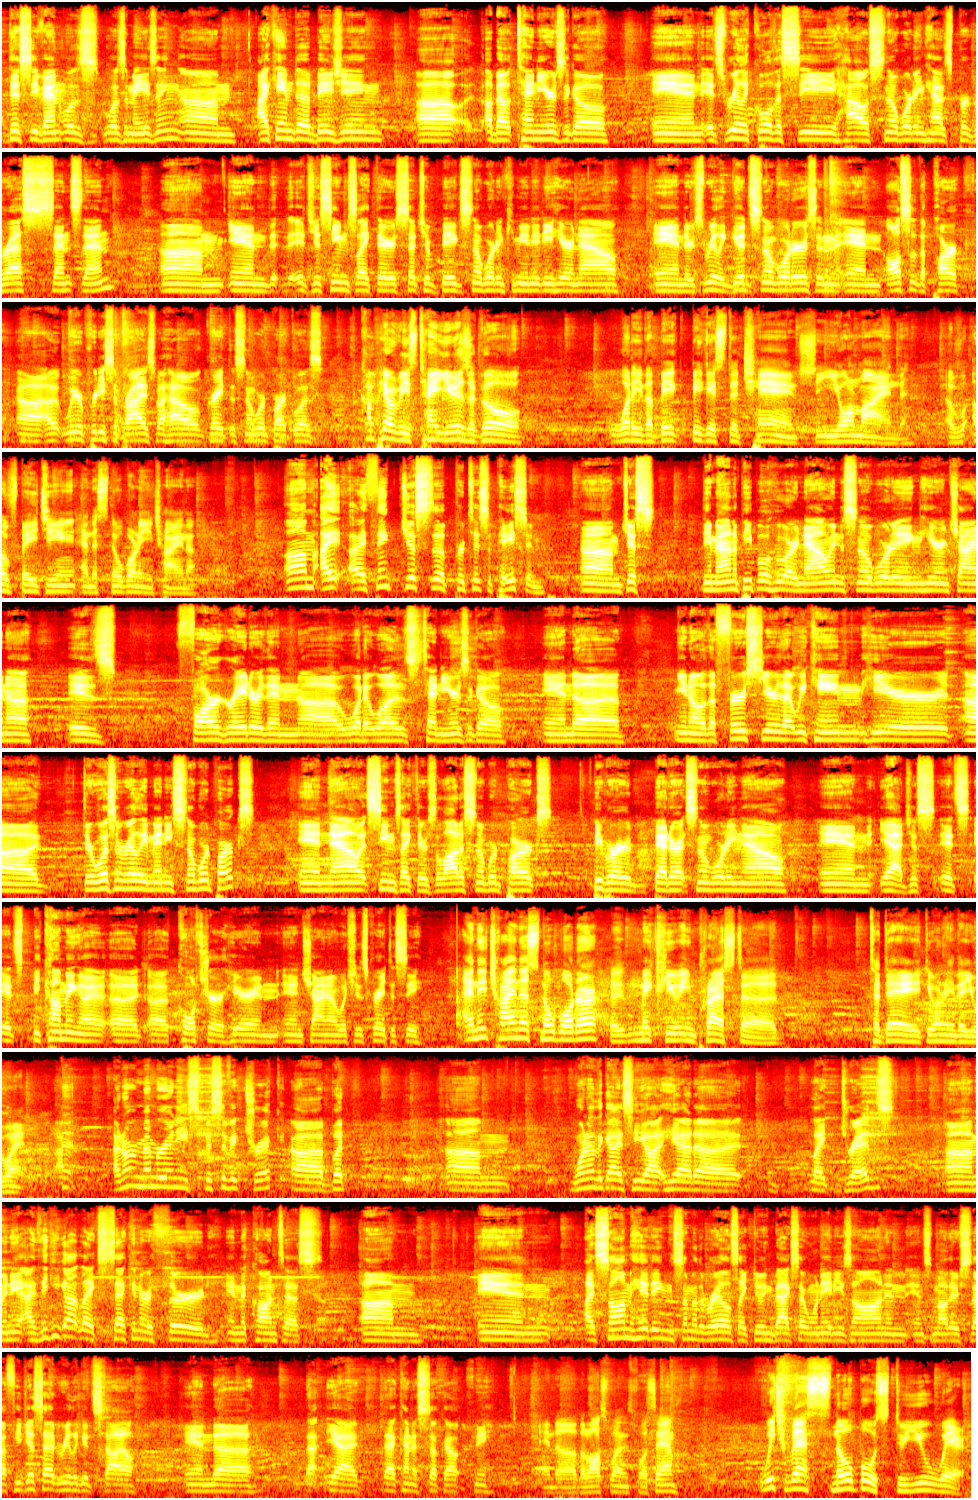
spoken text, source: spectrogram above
this event was was amazing. Um, I came to Beijing uh, about 10 years ago, and it's really cool to see how snowboarding has progressed since then. Um, and it just seems like there's such a big snowboarding community here now, and there's really good snowboarders, and, and also the park. Uh, we were pretty surprised by how great the snowboard park was. Compared with 10 years ago, what is the big biggest change in your mind of, of Beijing and the snowboarding in China? Um, I, I think just the participation, um, just the amount of people who are now into snowboarding here in China is far greater than uh, what it was 10 years ago. And, uh, you know, the first year that we came here, uh, there wasn't really many snowboard parks. And now it seems like there's a lot of snowboard parks. People are better at snowboarding now. And yeah, just it's it's becoming a, a, a culture here in, in China, which is great to see. Any China snowboarder make you impressed uh, today during the event? I don't remember any specific trick, uh, but um, one of the guys he got, he had uh, like dreads, um, and he, I think he got like second or third in the contest. Um, and I saw him hitting some of the rails, like doing backside 180s on and, and some other stuff. He just had really good style, and uh, that, yeah, that kind of stuck out to me. And uh, the last one is for Sam. Which Vans snow boots do you wear?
